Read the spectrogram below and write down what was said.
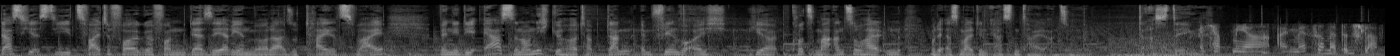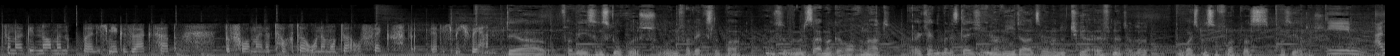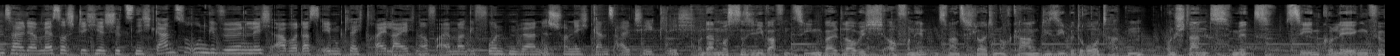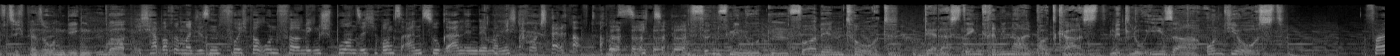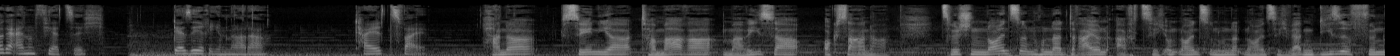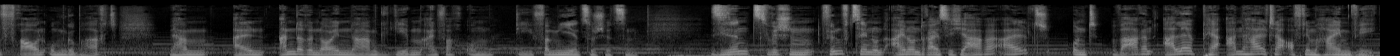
Das hier ist die zweite Folge von Der Serienmörder, also Teil 2. Wenn ihr die erste noch nicht gehört habt, dann empfehlen wir euch hier kurz mal anzuhalten und erstmal den ersten Teil anzuhören. Das Ding. Ich habe mir ein Messer mit ins Schlafzimmer genommen, weil ich mir gesagt habe, bevor meine Tochter ohne Mutter aufwächst, werde ich mich wehren. Der Verwesungsgeruch ist unverwechselbar. Also wenn man das einmal gerochen hat, erkennt man das gleich immer wieder. Also wenn man eine Tür öffnet, oder da weiß man sofort, was passiert ist. Die Anzahl der Messerstiche ist jetzt nicht ganz so ungewöhnlich, aber dass eben gleich drei Leichen auf einmal gefunden werden, ist schon nicht ganz alltäglich. Und dann mussten sie die Waffen ziehen, weil, glaube ich, auch von hinten 20 Leute noch kamen, die sie bedroht hatten. Und stand mit zehn Kollegen 50 Personen gegenüber. Ich habe auch immer diesen furchtbar unförmigen Spurensicherungsanzug an, in dem man nicht vorteilhaft aussieht. Fünf Minuten vor dem Tod. Der Das Ding Kriminalpodcast mit Luisa und Jost. Folge 41. Der Serienmörder. Teil 2. Hanna, Xenia, Tamara, Marisa, Oksana. Zwischen 1983 und 1990 werden diese fünf Frauen umgebracht. Wir haben allen andere neuen Namen gegeben, einfach um die Familien zu schützen. Sie sind zwischen 15 und 31 Jahre alt und waren alle per Anhalter auf dem Heimweg.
